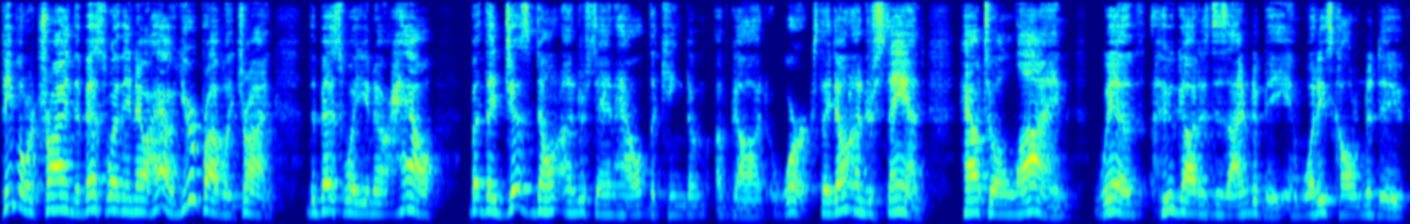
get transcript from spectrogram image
people are trying the best way they know how. You're probably trying the best way you know how, but they just don't understand how the kingdom of God works. They don't understand how to align with who God has designed to be and what he's called them to do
